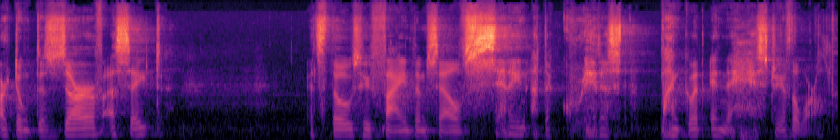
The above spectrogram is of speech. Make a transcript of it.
or don't deserve a seat. It's those who find themselves sitting at the greatest banquet in the history of the world.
